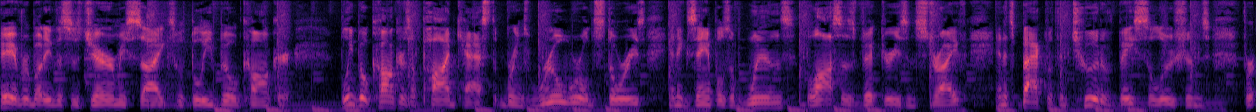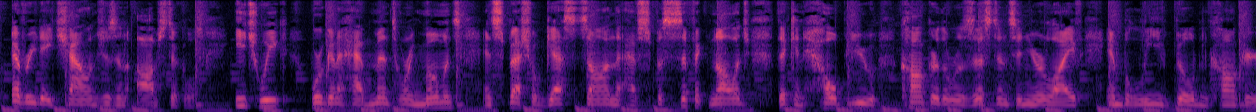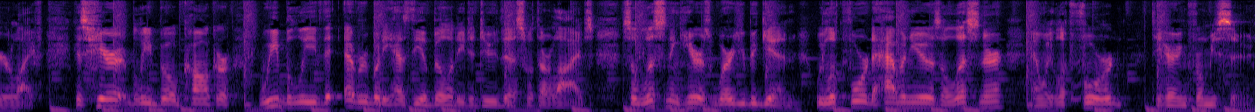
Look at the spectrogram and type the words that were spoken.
Hey, everybody, this is Jeremy Sykes with Believe, Build, Conquer. Believe, Build, Conquer is a podcast that brings real world stories and examples of wins, losses, victories, and strife, and it's backed with intuitive based solutions for everyday challenges and obstacles. Each week, we're going to have mentoring moments and special guests on that have specific knowledge that can help you conquer the resistance in your life and believe, build, and conquer your life. Because here at Believe, Build, Conquer, we believe that everybody has the ability to do this with our lives. So, listening here is where you begin. We look forward to having you as a listener, and we look forward to hearing from you soon.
